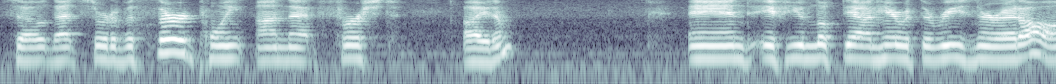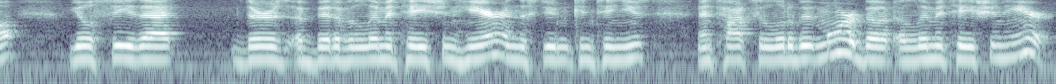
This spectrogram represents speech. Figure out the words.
So that's sort of a third point on that first item. And if you look down here with the reasoner at all, you'll see that there's a bit of a limitation here, and the student continues and talks a little bit more about a limitation here.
